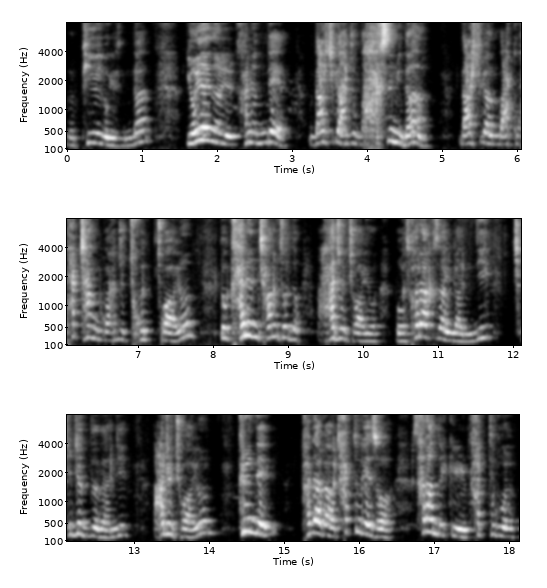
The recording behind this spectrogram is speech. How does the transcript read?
어, 비유해 보겠습니다. 여행을 가는데 날씨가 아주 맑습니다. 날씨가 맑고 화창하고 아주 좋, 좋아요. 또 가는 장소도 아주 좋아요. 뭐 설악산이라든지 제주도라든지 아주 좋아요. 그런데 가다가 차쪽에서 사람들끼리 다투고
